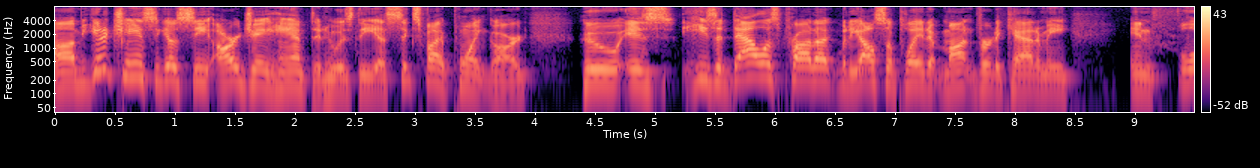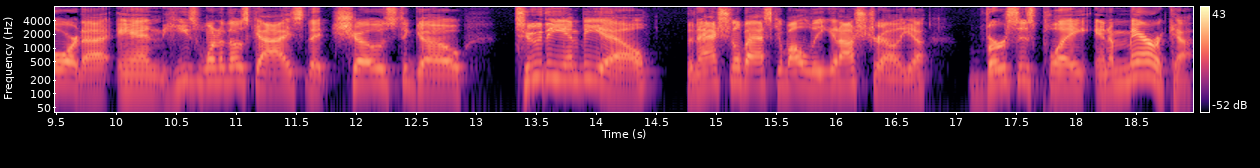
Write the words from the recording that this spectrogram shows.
Um, you get a chance to go see R.J. Hampton, who is the uh, six five point guard, who is he's a Dallas product, but he also played at Montverde Academy in Florida, and he's one of those guys that chose to go to the NBL the National Basketball League in Australia versus play in America.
